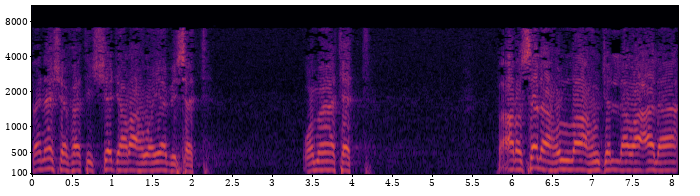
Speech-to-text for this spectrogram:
فنشفت الشجرة ويبست وماتت. فأرسله الله جل وعلا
